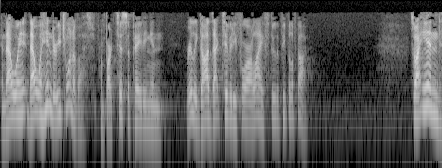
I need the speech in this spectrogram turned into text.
And that will, that will hinder each one of us from participating in really God's activity for our life through the people of God. So I end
